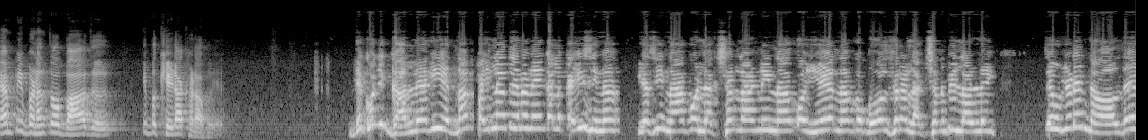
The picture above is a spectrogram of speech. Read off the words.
ਐਮਪੀ ਬਣਨ ਤੋਂ ਬਾਅਦ ਇਹ ਬਖੇੜਾ ਖੜਾ ਹੋਇਆ। ਦੇਖੋ ਜੀ ਗੱਲ ਹੈਗੀ ਇਦਾਂ ਪਹਿਲਾਂ ਤਾਂ ਇਹਨਾਂ ਨੇ ਇਹ ਗੱਲ ਕਹੀ ਸੀ ਨਾ ਕਿ ਅਸੀਂ ਨਾ ਕੋਈ ਇਲੈਕਸ਼ਨ ਲੜਨੀ ਨਾ ਕੋਈ ਇਹ ਨਾ ਕੋਈ ਬੋਲ ਫਿਰ ਇਲੈਕਸ਼ਨ ਵੀ ਲੜ ਲਈ। ਤੇ ਉਹ ਜਿਹੜੇ ਨਾਲ ਦੇ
